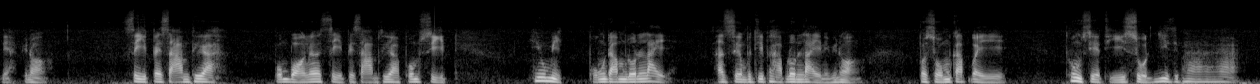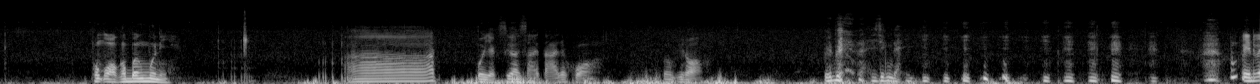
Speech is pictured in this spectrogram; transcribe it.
เนี่ยพี่น้องสีดไปสามเทือผมบอกเลยว่าสีดไปสามเทือผมสีดฮิวมิกผงดำล้นไล่อันเสริมประสิทธิภาพล้นไล่เนี่ยพี่น้อง ผสมกับไอ ทุ่งเสียถีสูตรยี่สิบห้าผมออกมาเบิ้งมือนี่อาดบ่อยากเสื้อสายตาเจ้าของเบิ่งพี่น้องเป็นไปได้จังไดมันเป็นไป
